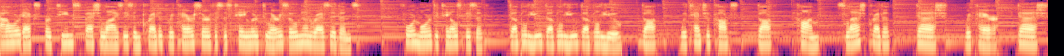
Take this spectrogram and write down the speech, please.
Our expert team specializes in credit repair services tailored to Arizona residents. For more details visit www.whitejacobs.com slash credit dash repair dash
